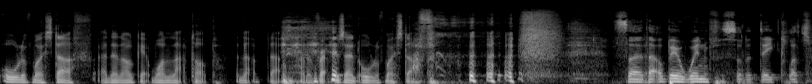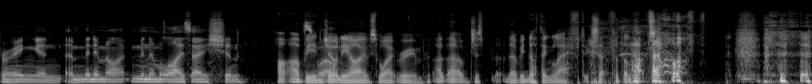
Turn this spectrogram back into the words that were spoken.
all of my stuff, and then I'll get one laptop, and that that kind of represent all of my stuff. So that'll be a win for sort of decluttering and, and minimi- minimalization. I'll, I'll be in well. Jony Ive's white room. Uh, That'll just there'll be nothing left except for the laptop.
